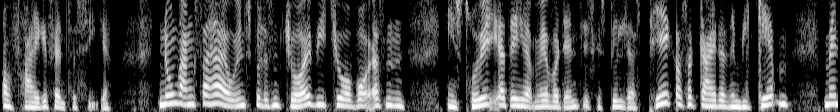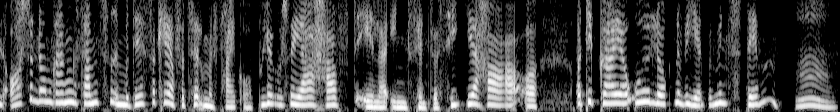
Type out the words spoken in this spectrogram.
om frække fantasier. Nogle gange så har jeg jo indspillet sådan joy-videoer, hvor jeg sådan instruerer det her med, hvordan de skal spille deres pik, og så guider dem igennem. Men også nogle gange samtidig med det, så kan jeg fortælle om en fræk oplevelse, jeg har haft, eller en fantasi, jeg har, og, og det gør jeg udelukkende ved hjælp af min stemme. Mm.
